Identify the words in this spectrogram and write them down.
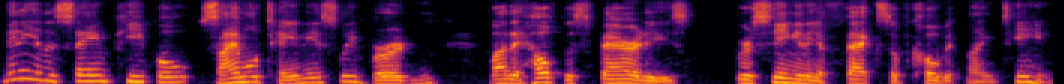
many of the same people simultaneously burdened by the health disparities we're seeing in the effects of COVID 19.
